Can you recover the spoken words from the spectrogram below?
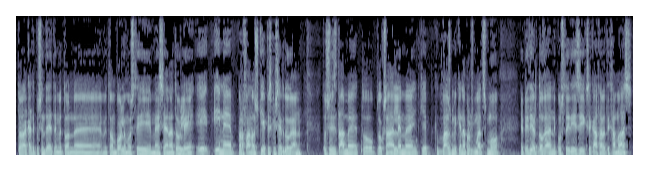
Τώρα κάτι που συνδέεται με τον, ε, με τον πόλεμο στη Μέση Ανατολή ε, είναι προφανώς και η επίσκεψη Ερντογάν. Το συζητάμε, το, το ξαναλέμε και βάζουμε και ένα προβληματισμό. Επειδή ο Ερντογάν υποστηρίζει ξεκάθαρα τη Χαμάς,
